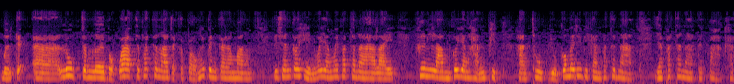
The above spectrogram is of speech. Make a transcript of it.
เหมือนกับอ่าลูกจำเลยบอกว่าจะพัฒนาจากกระป๋องให้เป็นกระมัง ดิฉันก็เห็นว่ายังไม่พัฒนาอะไร ขึ้นลำก็ยังหันผิด หันถูกอยู่ก็ไม่ได้มีการพัฒนา อย่าพัฒนาแต่ปากค่ะ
